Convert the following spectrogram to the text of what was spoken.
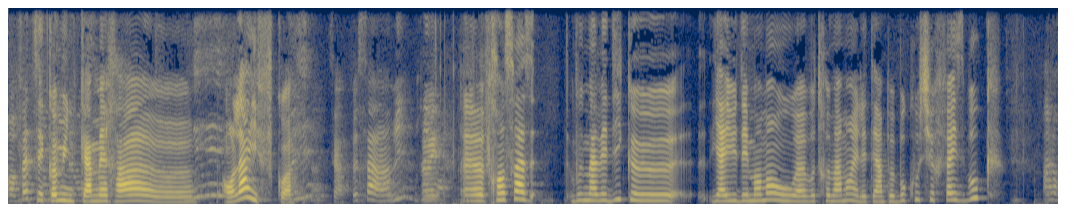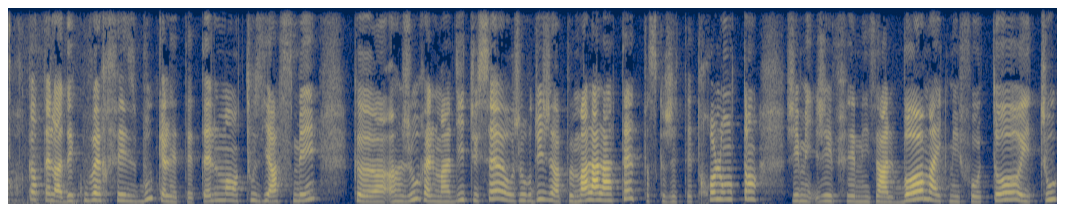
En fait, c'est comme une caméra euh, en live, quoi. C'est un peu ça. Hein oui, euh, Françoise, vous m'avez dit qu'il y a eu des moments où euh, votre maman, elle était un peu beaucoup sur Facebook. Alors, quand elle a découvert Facebook, elle était tellement enthousiasmée qu'un jour, elle m'a dit, tu sais, aujourd'hui, j'ai un peu mal à la tête parce que j'étais trop longtemps. J'ai fait mes albums avec mes photos et tout.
